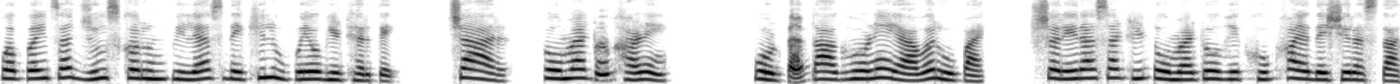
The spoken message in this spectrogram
पपईचा ज्यूस करून पिल्यास देखील उपयोगी ठरते. चार टोमॅटो खाणे. पोटात आग होणे यावर उपाय. शरीरासाठी टोमॅटो हे खूप फायदेशीर असतात.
